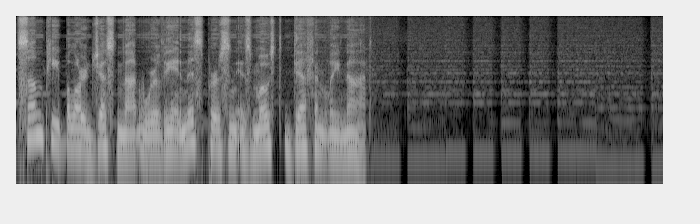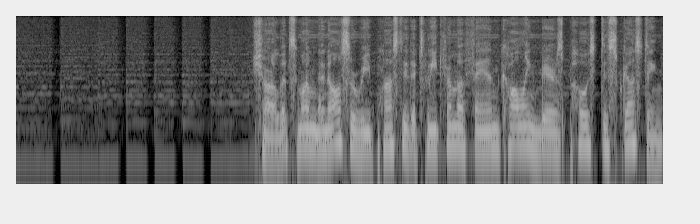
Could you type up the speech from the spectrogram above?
some people are just not worthy and this person is most definitely not. Charlotte's mum then also reposted a tweet from a fan calling Bear's post disgusting,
